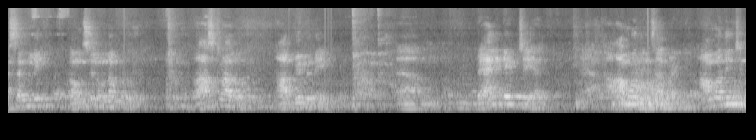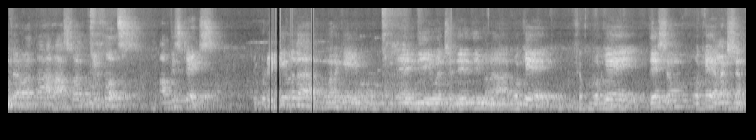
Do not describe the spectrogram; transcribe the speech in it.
అసెంబ్లీ కౌన్సిల్ ఉన్నప్పుడు రాష్ట్రాలు ఆ బిల్లుని వ్యాలిడేట్ చేయాలి. ఆమోదించాలి. ఆమోదించిన తర్వాత రాష్ట్ర రాష్ట్రాలు ఆఫ్ ది స్టేట్స్ ఇప్పుడు ఇటీవల మనకి ఇది వచ్చింది ఇది మన ఒకే ఒకే దేశం ఒకే ఎలక్షన్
